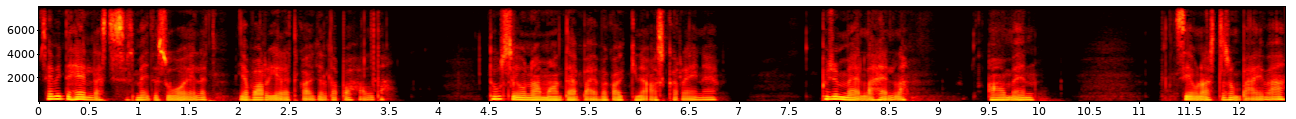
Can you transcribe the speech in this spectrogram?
Se, miten hellästi sä meitä suojelet ja varjelet kaikelta pahalta – Tuu siunaamaan tämä päivä kaikki ne askareineen. Pysy meidän lähellä. Aamen. Siunasta sun päivää.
